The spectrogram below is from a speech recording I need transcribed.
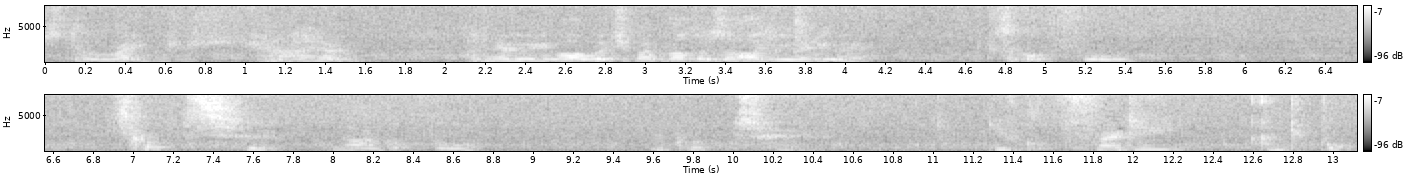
still Rangers. I don't, I don't know who you are. Which of my brothers are you anyway? Because I got four. He's got two. Now I got four. You've got two. You've got Freddie and Bob.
